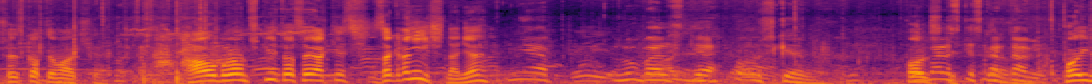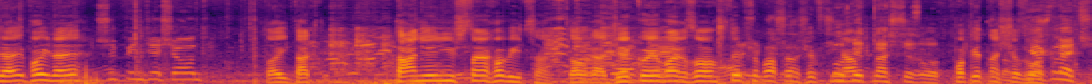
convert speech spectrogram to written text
Wszystko w temacie. A obrączki to są jakieś zagraniczne, nie? nie, lubelskie. Polskie. Polskie. Lubelskie z kartami. Po ile? Po ile? 3,50. To i tak taniej niż w Strachowicach. Dobra, dziękuję bardzo. Ty, przepraszam, się Po wcinam. 15 zł. Po 15 zł. Jak leci.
